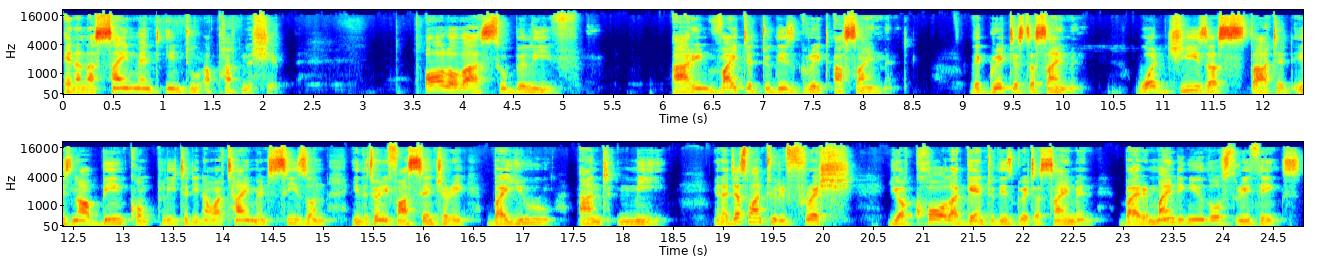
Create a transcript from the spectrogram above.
and an assignment into a partnership. All of us who believe are invited to this great assignment, the greatest assignment. What Jesus started is now being completed in our time and season in the 21st century by you and me. And I just want to refresh your call again to this great assignment by reminding you those three things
